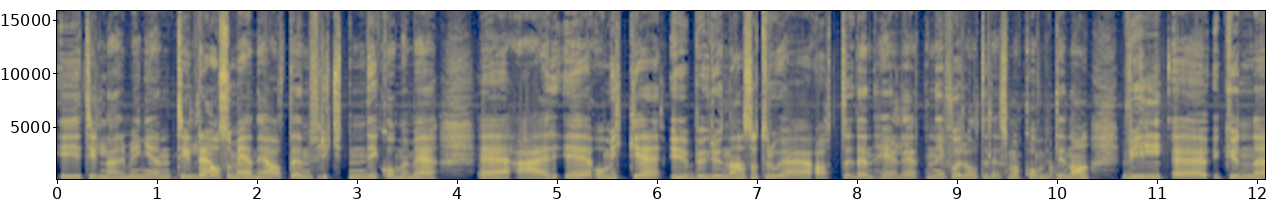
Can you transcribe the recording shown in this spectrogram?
i, tilnærmingen til det. Og så mener jeg at den frykten de kommer med eh, er, eh, om ikke ubegrunna, så tror jeg at den helheten i forhold til det som har kommet til nå, vil eh, kunne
